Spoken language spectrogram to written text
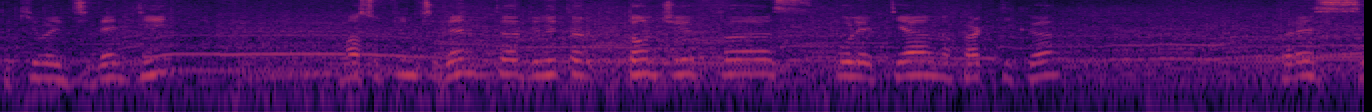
такива инциденти. Масов инцидент. Димитър Тончев полетя на практика през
